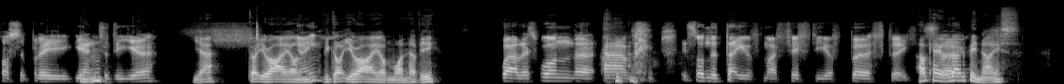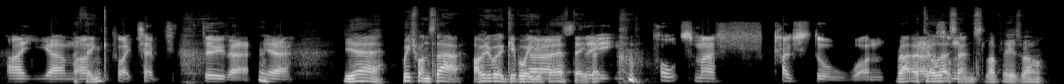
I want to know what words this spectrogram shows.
possibly the mm-hmm. end of the year. Yeah, got your eye okay. on. You got your eye on one, have you? Well, there's one that um, it's on the day of my 50th birthday. Okay, so well that'd be nice. I um, I am quite tempted to do that. Yeah. yeah. Which one's that? I would give away uh, your birthday. The. Portsmouth coastal one. Right. Okay. Uh, well, that sounds the... lovely as well.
